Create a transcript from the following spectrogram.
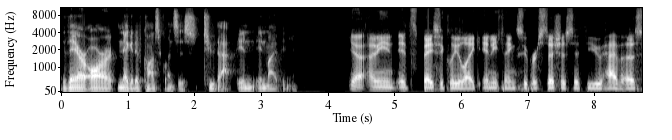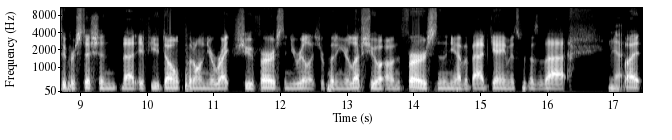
there are negative consequences to that in, in my opinion. Yeah, I mean, it's basically like anything superstitious. If you have a superstition that if you don't put on your right shoe first and you realize you're putting your left shoe on first and then you have a bad game, it's because of that. Yeah. But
